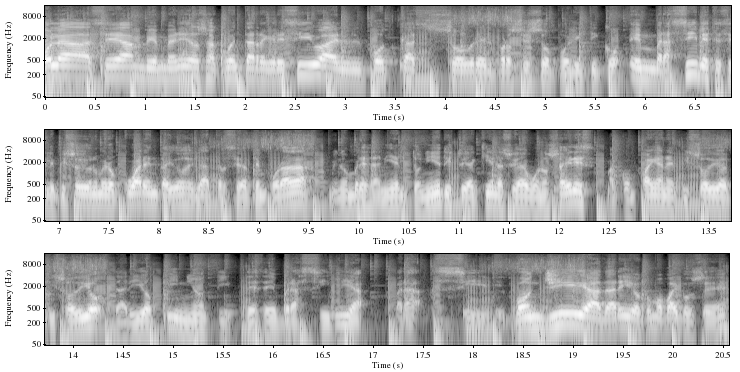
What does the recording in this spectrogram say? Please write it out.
Hola, sean bienvenidos a Cuenta Regresiva, el podcast sobre el proceso político en Brasil. Este es el episodio número 42 de la tercera temporada. Mi nombre es Daniel Tonieto y estoy aquí en la ciudad de Buenos Aires. Me acompañan episodio a episodio Darío Pignotti desde Brasilia, Brasil. Buen día, Darío. ¿Cómo va usted? eh?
